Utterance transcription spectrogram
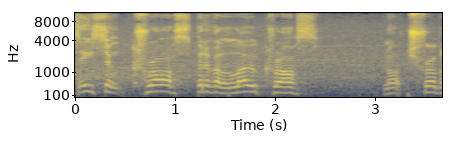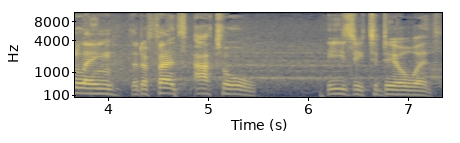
Decent cross, bit of a low cross. Not troubling the defence at all. Easy to deal with.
